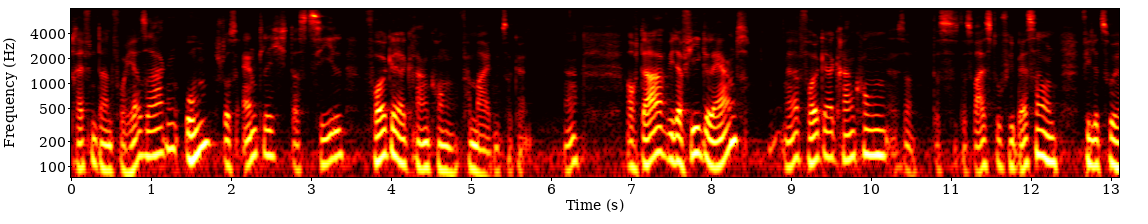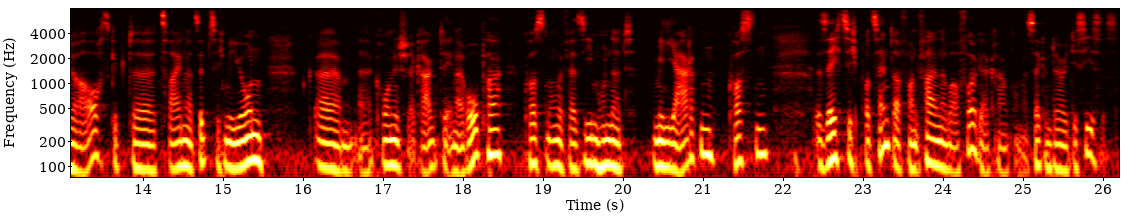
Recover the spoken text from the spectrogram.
treffen dann Vorhersagen, um schlussendlich das Ziel Folgeerkrankungen vermeiden zu können. Ja. Auch da wieder viel gelernt. Ja, Folgeerkrankungen, also das, das weißt du viel besser und viele Zuhörer auch. Es gibt äh, 270 Millionen ähm, äh, chronisch Erkrankte in Europa, kosten ungefähr 700 Milliarden Kosten. 60 Prozent davon fallen aber auf Folgeerkrankungen, Secondary Diseases.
